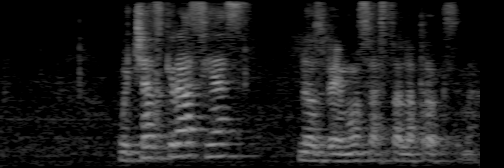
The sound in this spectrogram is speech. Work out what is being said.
Muchas gracias. Nos vemos hasta la próxima.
